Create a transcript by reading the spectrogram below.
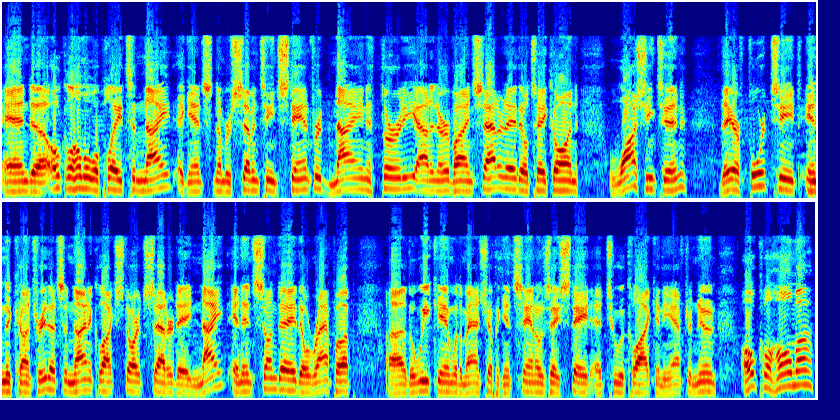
And uh, Oklahoma will play tonight against number 17 Stanford, 9:30 out in Irvine. Saturday they'll take on Washington. They are 14th in the country. That's a 9 o'clock start Saturday night. And then Sunday, they'll wrap up uh, the weekend with a matchup against San Jose State at 2 o'clock in the afternoon. Oklahoma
